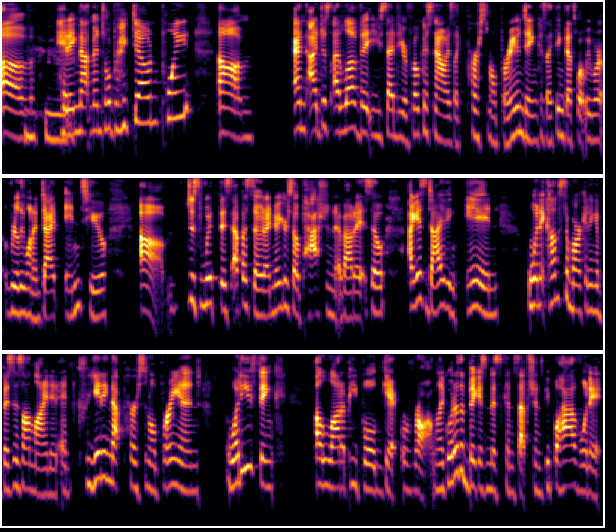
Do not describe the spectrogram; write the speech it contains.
of mm-hmm. hitting that mental breakdown point um And I just, I love that you said your focus now is like personal branding, because I think that's what we were, really want to dive into um, just with this episode. I know you're so passionate about it. So I guess diving in, when it comes to marketing a business online and, and creating that personal brand, what do you think a lot of people get wrong? Like, what are the biggest misconceptions people have when it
